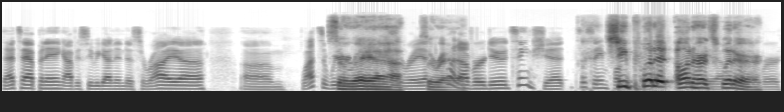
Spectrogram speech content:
that's happening. Obviously, we got into Soraya. Um, Lots of weird. Soraya, Saraya. Saraya. Whatever, dude. Same shit. It's the same. She put it on her Twitter. Whatever.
